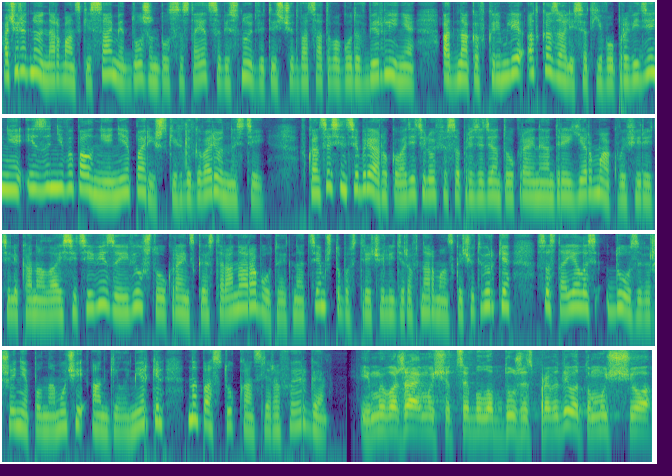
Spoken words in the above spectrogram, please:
Очередной нормандский саммит должен был состояться весной 2020 года в Берлине, однако в Кремле отказались от его проведения из-за невыполнения парижских договоренностей. В конце сентября руководитель Офиса президента Украины Андрей Ермак в эфире телеканала ICTV заявил, что украинская сторона работает над тем, чтобы встреча лидеров нормандской четверки состоялась до завершения полномочий Ангелы Меркель на посту канцлера ФРГ. І ми вважаємо, що це було б дуже справедливо, тому що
